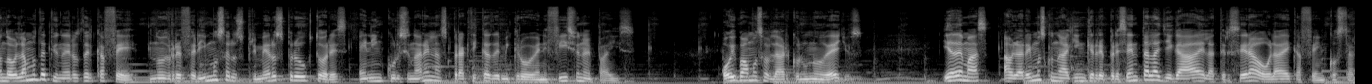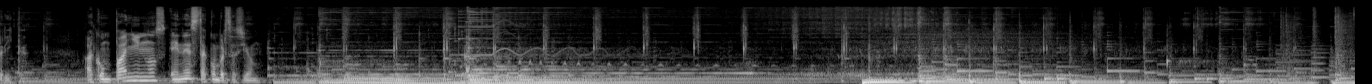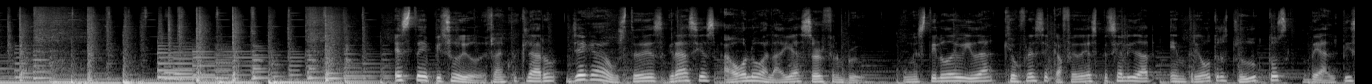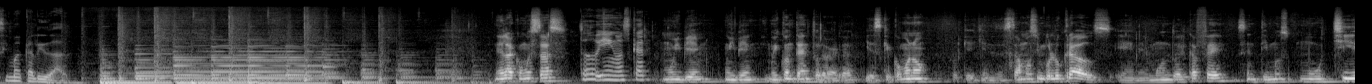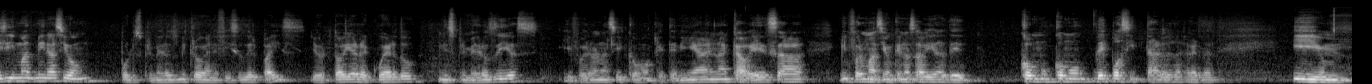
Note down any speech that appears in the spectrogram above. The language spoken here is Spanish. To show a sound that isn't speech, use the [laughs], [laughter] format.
Cuando hablamos de pioneros del café, nos referimos a los primeros productores en incursionar en las prácticas de microbeneficio en el país. Hoy vamos a hablar con uno de ellos. Y además hablaremos con alguien que representa la llegada de la tercera ola de café en Costa Rica. Acompáñennos en esta conversación. Este episodio de Franco y Claro llega a ustedes gracias a Olo Alaya Surf and Brew, un estilo de vida que ofrece café de especialidad entre otros productos de altísima calidad. Nela, ¿cómo estás? Todo bien, Oscar. Muy bien, muy bien, muy contento, la verdad. Y es que, ¿cómo no? Porque quienes estamos involucrados en el mundo del café sentimos muchísima admiración por los primeros microbeneficios del país. Yo todavía recuerdo mis primeros días y fueron así como que tenía en la cabeza información que no sabía de cómo, cómo depositarla, la verdad. Y mm,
